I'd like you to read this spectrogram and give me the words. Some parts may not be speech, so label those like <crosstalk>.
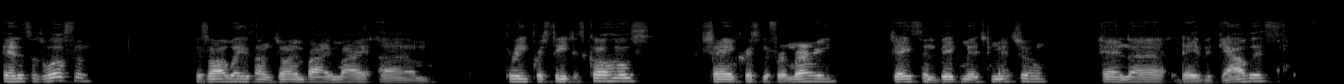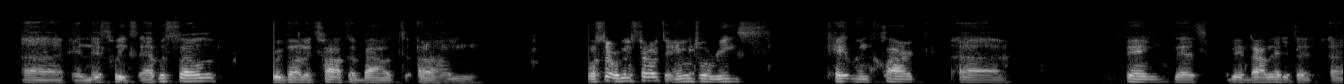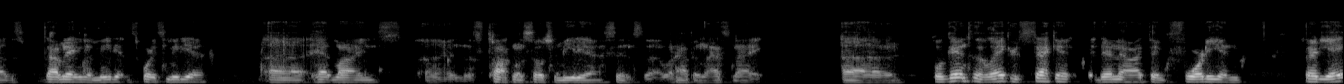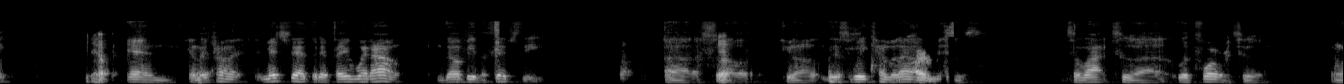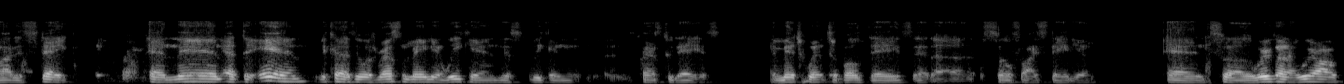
Hey, this is Wilson. As always, I'm joined by my um, three prestigious co-hosts, Shane Christopher Murray, Jason Big Mitch Mitchell, and uh, David Galvis. Uh, in this week's episode, we're going to talk about. Um, well, so we're going to start with the Angel Reese, Caitlin Clark uh, thing that's been dominated the uh, dominating the media, the sports media uh, headlines uh, and this talk on social media since uh, what happened last night. Uh, we'll get into the Lakers second. They're now, I think, 40 and 38. Yep. And and they're trying to. Mitch said that if they went out, they'll be the fifth seed. Uh, so yep. you know, this week coming up is it's a lot to uh, look forward to, a lot at stake. And then at the end, because it was WrestleMania weekend this weekend, uh, past two days, and Mitch went to both days at uh, SoFi Stadium, and so we're gonna we're all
